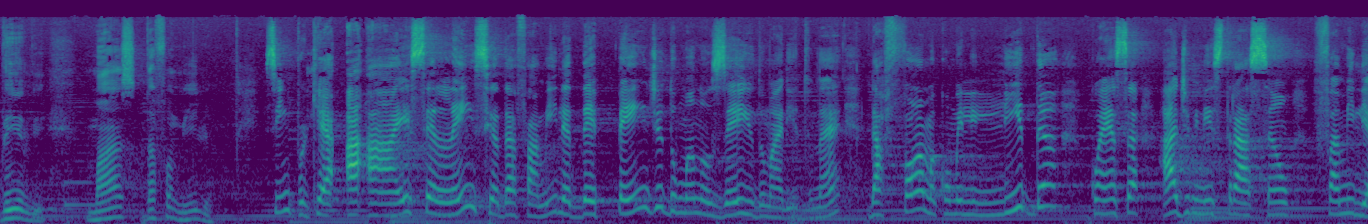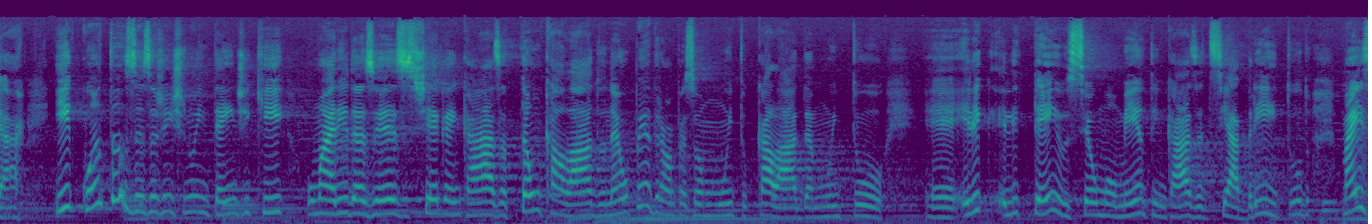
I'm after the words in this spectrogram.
dele, mas da família. Sim, porque a, a, excelência da família depende do manuseio do marido, né? Da forma como ele lida com essa administração familiar. E quantas vezes a gente não entende que o marido às vezes chega em casa tão calado, né? O Pedro é uma pessoa muito calada, muito. É, ele, ele tem o seu momento em casa de se abrir e tudo, mas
